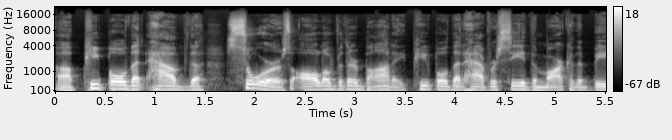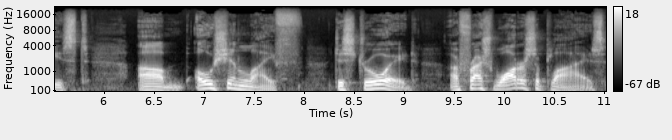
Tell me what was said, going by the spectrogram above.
uh, people that have the sores all over their body, people that have received the mark of the beast, um, ocean life destroyed, uh, fresh water supplies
